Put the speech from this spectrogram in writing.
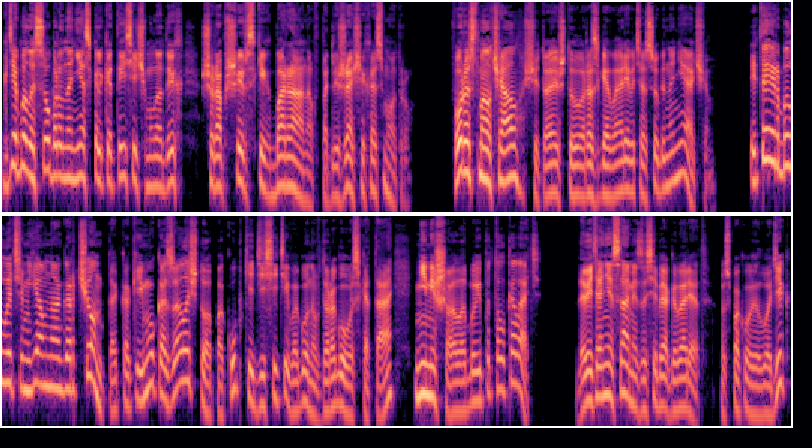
где было собрано несколько тысяч молодых шрапширских баранов, подлежащих осмотру. Форест молчал, считая, что разговаривать особенно не о чем. И Тейр был этим явно огорчен, так как ему казалось, что о покупке десяти вагонов дорогого скота не мешало бы и потолковать. «Да ведь они сами за себя говорят», — успокоил его Дик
